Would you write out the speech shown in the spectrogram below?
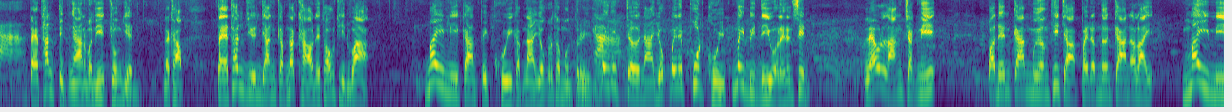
ค่ะๆแต่ท่านติดงานวันนี้ช่วงเย็นนะครับ แต่ท่านยืนยันกับนักข่าวในท้องถิ่นว่า ไม่มีการไปคุยกับนายกรัฐมนตรีค่ะไม่ได้เจอนายกไม่ได้พูดคุย ไม่มีดีลอะไรทั้งสิ้น แล้วหลังจากนี้ประเด็นการเมืองที่จะไปดำเนินการอะไร ไม่มี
